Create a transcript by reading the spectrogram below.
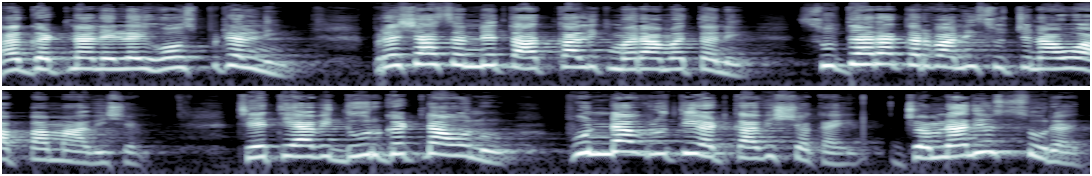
આ ઘટનાને લઈ હોસ્પિટલની પ્રશાસનને તાત્કાલિક મરામત અને સુધારા કરવાની સૂચનાઓ આપવામાં આવી છે. જેથી આવી દુર્ઘટનાઓનું પુનરાવૃત્તિ અટકાવી શકાય. જમના ન્યૂઝ સુરત.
